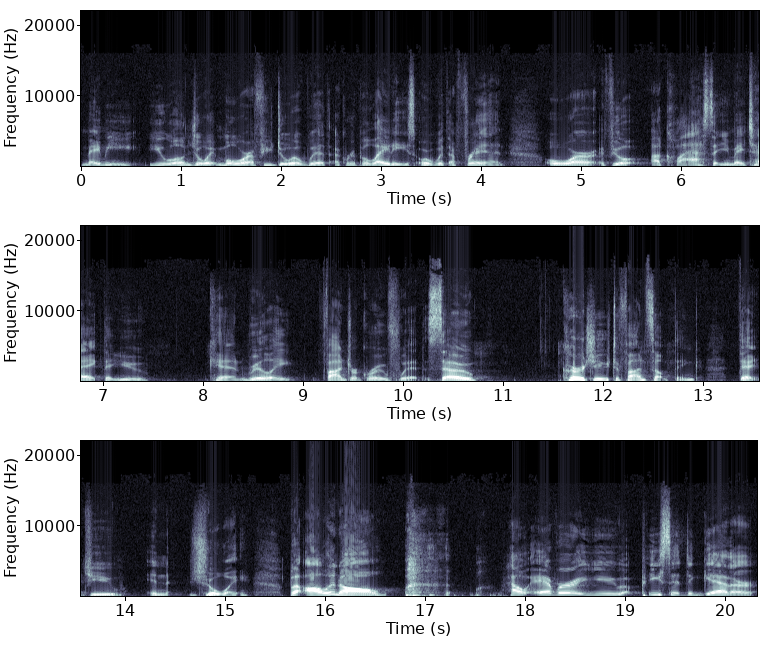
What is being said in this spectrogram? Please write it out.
Maybe you will enjoy it more if you do it with a group of ladies or with a friend or if you're a class that you may take that you can really find your groove with. So encourage you to find something that you enjoy. But all in all, however you piece it together,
